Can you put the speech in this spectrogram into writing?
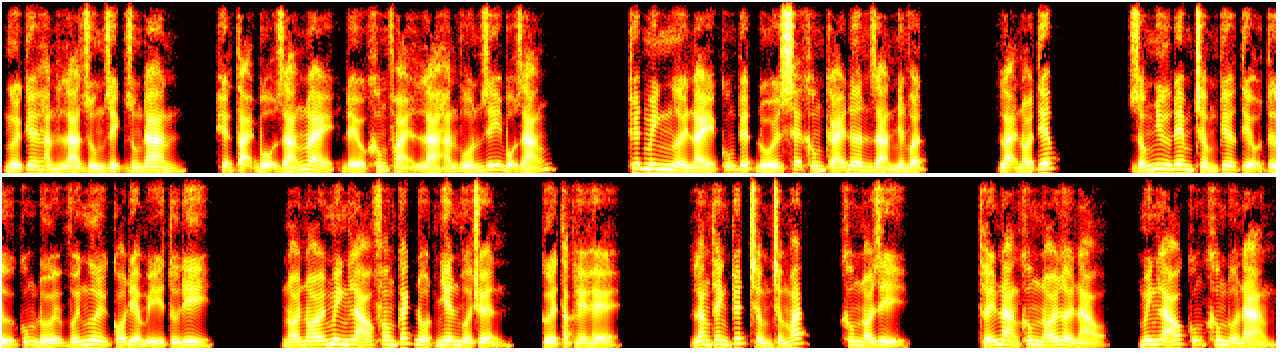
người kia hẳn là dùng dịch dung đan, hiện tại bộ dáng này đều không phải là hắn vốn dĩ bộ dáng. Thuyết minh người này cũng tuyệt đối sẽ không cái đơn giản nhân vật. Lại nói tiếp, giống như đêm trầm kia tiểu tử cũng đối với ngươi có điểm ý tứ đi. Nói nói minh lão phong cách đột nhiên vừa chuyển, cười tặc hề hề. Lăng thanh tuyết trầm trầm mắt, không nói gì. Thấy nàng không nói lời nào, minh lão cũng không đùa nàng,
